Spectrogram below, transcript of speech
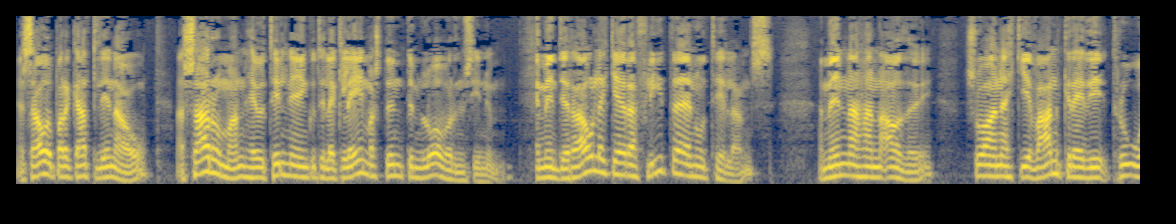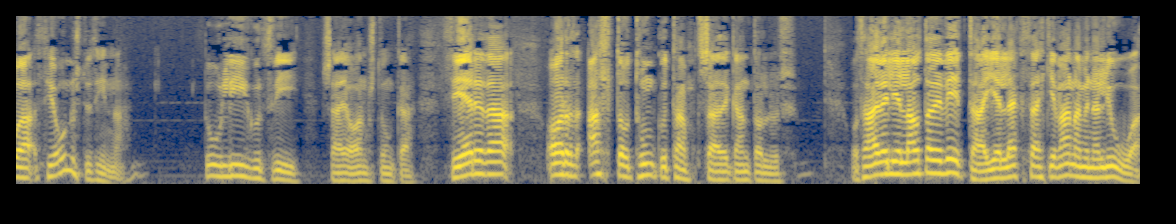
en sáu bara gallin á að Saruman hefur tilneyingu til að gleima stundum lofurðum sínum. Það myndi ráleggja að flýta þenn út til hans, að minna hann á þau, svo hann ekki vangreiði trúa þjónustu þína. Þú lígur því, sagði ormstunga. Þér er það orð allt á tungutamt, sagði Gandalfur. Og það vil ég láta þið vita að ég legg það ekki vana minn að ljúa,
